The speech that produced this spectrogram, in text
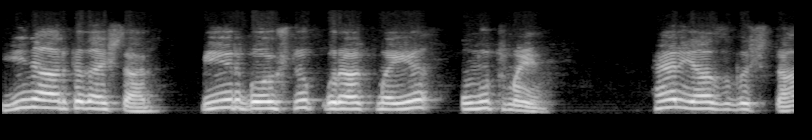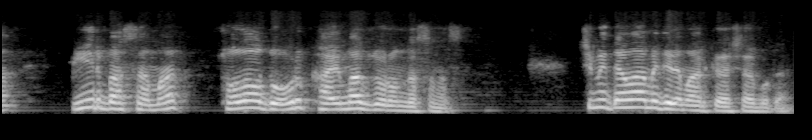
Yine arkadaşlar bir boşluk bırakmayı unutmayın. Her yazılışta bir basamak sola doğru kaymak zorundasınız. Şimdi devam edelim arkadaşlar burada.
